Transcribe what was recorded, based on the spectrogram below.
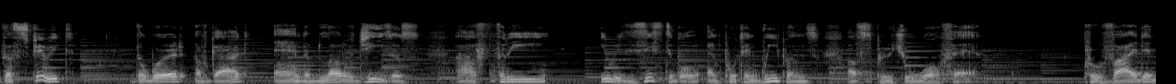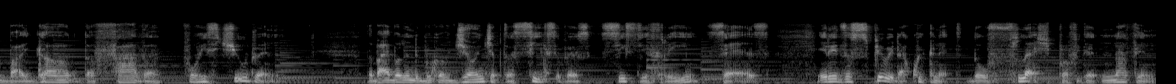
The Spirit, the Word of God, and the blood of Jesus are three irresistible and potent weapons of spiritual warfare provided by God the Father for his children. The Bible in the book of John, chapter 6, verse 63 says, It is the Spirit that quickeneth, though flesh profited nothing.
